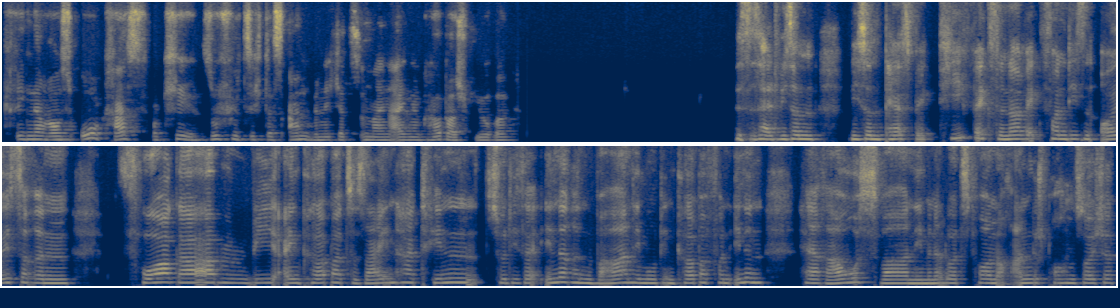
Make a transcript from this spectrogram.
kriegen daraus, oh krass, okay, so fühlt sich das an, wenn ich jetzt in meinen eigenen Körper spüre. Es ist halt wie so ein, wie so ein Perspektivwechsel, ne? weg von diesen äußeren Vorgaben, wie ein Körper zu sein hat, hin zu dieser inneren Wahrnehmung, den Körper von innen heraus wahrnehmen. Du hast vorhin auch angesprochen, solche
